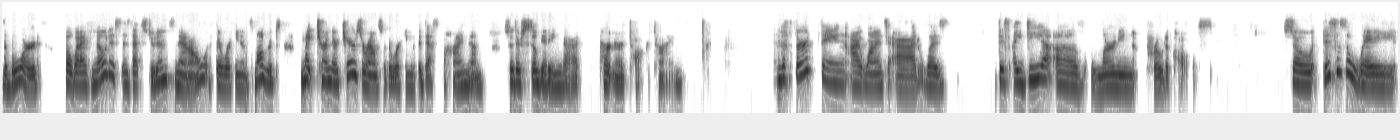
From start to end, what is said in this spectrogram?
the board but what I've noticed is that students now, if they're working in small groups, might turn their chairs around so they're working with a desk behind them. So they're still getting that partner talk time. And the third thing I wanted to add was this idea of learning protocols. So, this is a way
